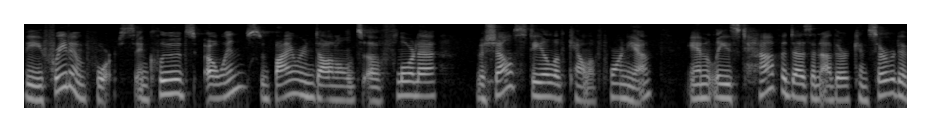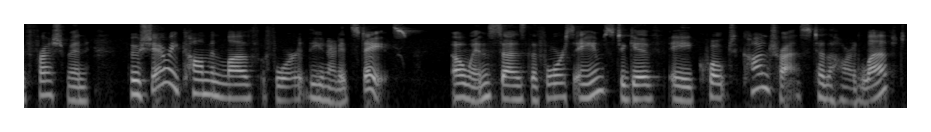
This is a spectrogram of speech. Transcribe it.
The Freedom Force includes Owens, Byron Donalds of Florida, Michelle Steel of California, and at least half a dozen other conservative freshmen who share a common love for the United States. Owens says the force aims to give a quote contrast to the hard left.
